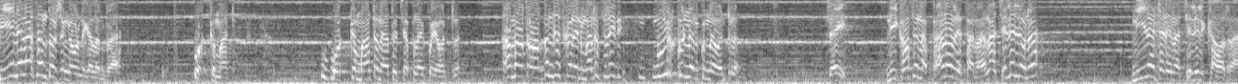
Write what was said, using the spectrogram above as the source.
నేనెలా సంతోషంగా ఉండగలను రా ఒక్క మాట ఒక్క మాట నాతో చెప్పలేకపోయావంటరా? ఆ మాత్రం అర్థం చేసుకోలేని మనసులేని ఊరుకుని అనుకున్నావంటరా. రై నీకోసం నా ప్రాణాలు ఇస్తానా నా చెల్లెలునా నీలాంటాడే నా చెల్లెలికి కావాలరా.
